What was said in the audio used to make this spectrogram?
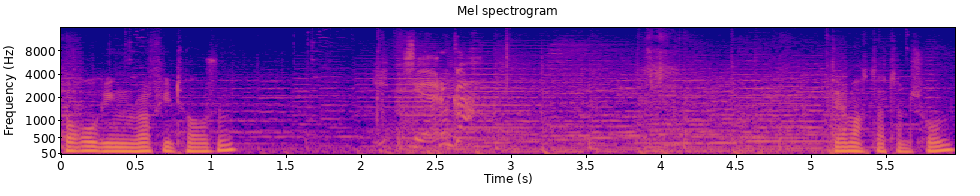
Zorro gegen Ruffy tauschen. Der macht das dann schon.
